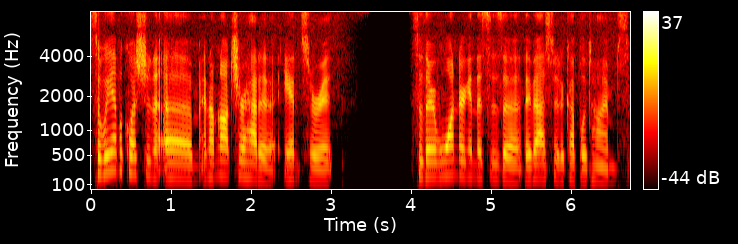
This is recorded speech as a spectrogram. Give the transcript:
So we have a question, um, and I'm not sure how to answer it. So they're wondering, and this is a, they've asked it a couple of times,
